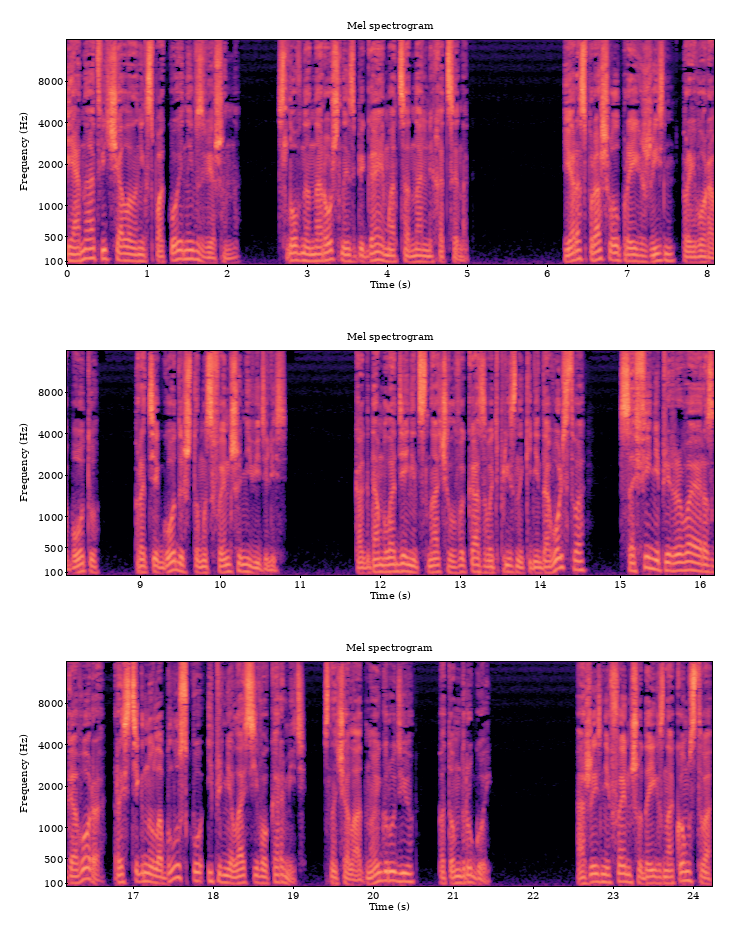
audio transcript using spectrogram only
и она отвечала на них спокойно и взвешенно, словно нарочно избегая эмоциональных оценок. Я расспрашивал про их жизнь, про его работу, про те годы, что мы с Фэнши не виделись. Когда младенец начал выказывать признаки недовольства, Софи, не прерывая разговора, расстегнула блузку и принялась его кормить, сначала одной грудью, потом другой. О жизни Фэншу до их знакомства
